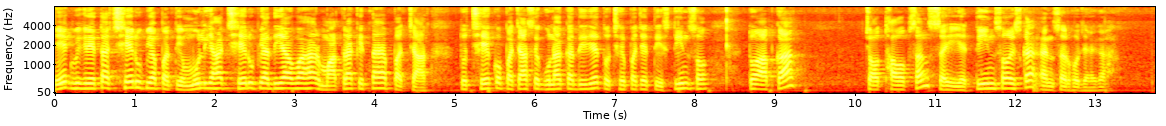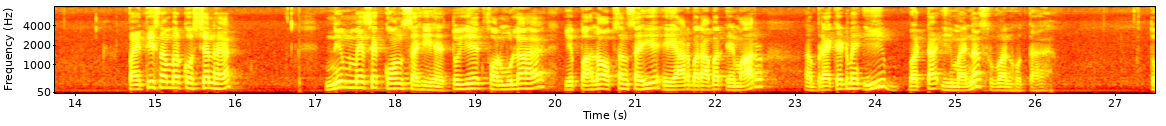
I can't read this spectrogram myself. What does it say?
एक विक्रेता छः रुपया प्रति, मूल्य यहाँ छः रुपया दिया हुआ है और मात्रा कितना है? पचास। तो छः को पचास से गुना कर दीजिए तो छः पचे तीस, तीन सौ। तो आपका चौथा ऑप्शन सही है, तीन सौ इसका आंसर हो जाएगा। पैंतीस नंबर क्वेश्चन है, निम्न में से कौन सही है? तो ये एक फॉर्मूला है, ये पहला ऑप्शन सही है ए आर बराबर एम आर ब्रैकेट में ई e बट्टा ई माइनस वन होता है। तो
